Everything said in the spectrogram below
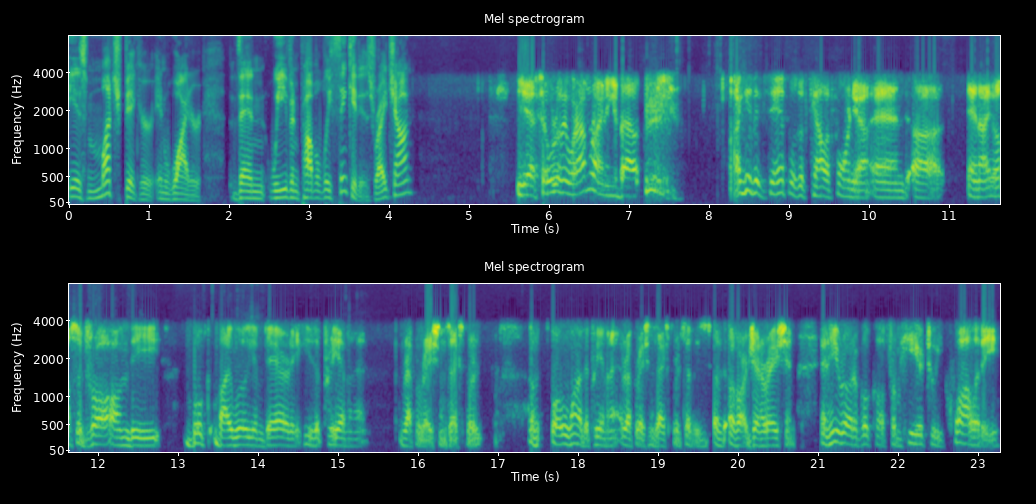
is much bigger and wider than we even probably think it is, right, John? Yeah, so really what I'm writing about, I give examples of California and uh, and I also draw on the book by William Darity. He's a preeminent reparations expert, or one of the preeminent reparations experts of, his, of, of our generation. And he wrote a book called From Here to Equality.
